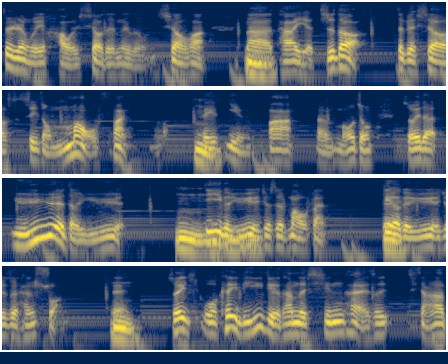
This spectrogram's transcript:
自认为好笑的那种笑话，那他也知道这个笑是一种冒犯，可以引发呃某种所谓的愉悦的愉悦，嗯，第一个愉悦就是冒犯，第二个愉悦就是很爽，对。嗯。所以，我可以理解他们的心态是想要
